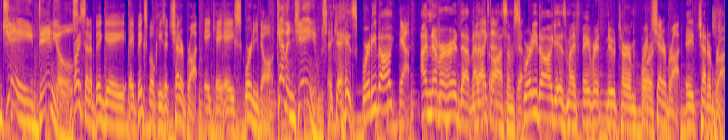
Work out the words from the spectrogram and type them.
Jay Daniels. Roy said a big a, a big Smokey's a cheddar brat, aka Squirty Dog. Kevin James. AKA Squirty Dog? Yeah. I've never heard that, but I that's like that. awesome. Yeah. Squirty Dog is my favorite new term For for a cheddar brat. a cheddar broad.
